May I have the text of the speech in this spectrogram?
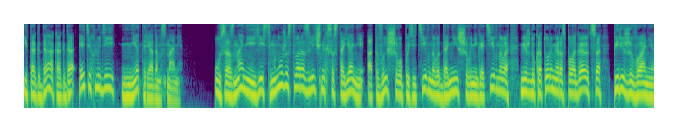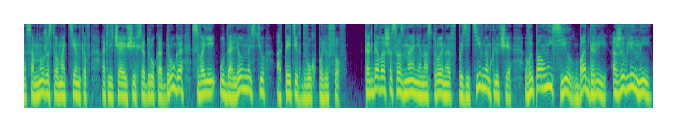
и тогда, когда этих людей нет рядом с нами. У сознания есть множество различных состояний от высшего позитивного до низшего негативного, между которыми располагаются переживания со множеством оттенков, отличающихся друг от друга своей удаленностью от этих двух полюсов. Когда ваше сознание настроено в позитивном ключе, вы полны сил, бодры, оживлены,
